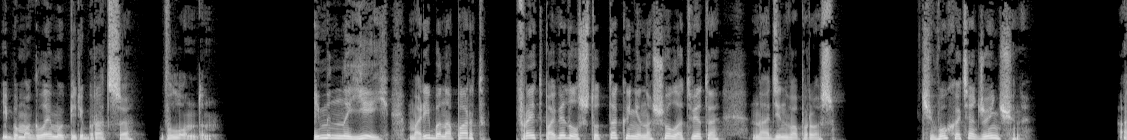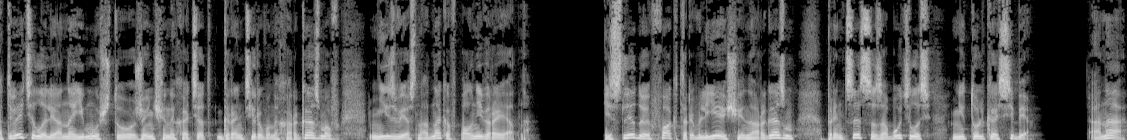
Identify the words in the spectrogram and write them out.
и помогла ему перебраться в Лондон. Именно ей, Мари Бонапарт, Фрейд поведал, что так и не нашел ответа на один вопрос. Чего хотят женщины? Ответила ли она ему, что женщины хотят гарантированных оргазмов, неизвестно, однако вполне вероятно. Исследуя факторы, влияющие на оргазм, принцесса заботилась не только о себе. Она,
